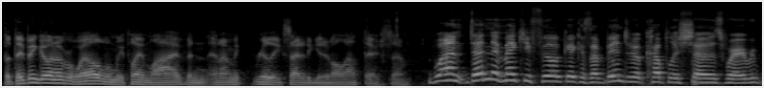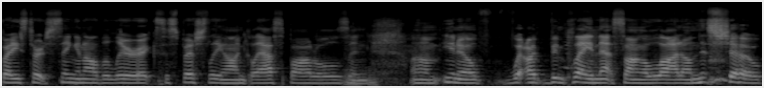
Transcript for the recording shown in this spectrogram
But they've been going over well when we play them live, and, and I'm really excited to get it all out there. So One, doesn't it make you feel good? Because I've been to a couple of shows where everybody starts singing all the lyrics, especially on glass bottles, and um, you know, I've been playing that song a lot on this show.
